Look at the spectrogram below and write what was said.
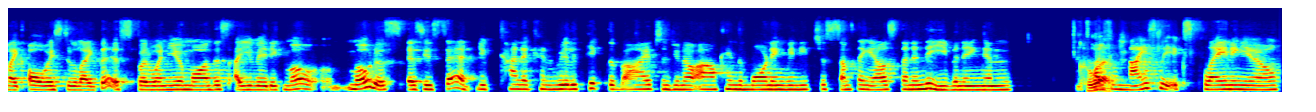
like always do like this. But when you're more on this ayurvedic mo- modus as you said you kind of can really pick the vibes and you know oh, okay in the morning we need just something else than in the evening and Correct. also nicely explaining, you know,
